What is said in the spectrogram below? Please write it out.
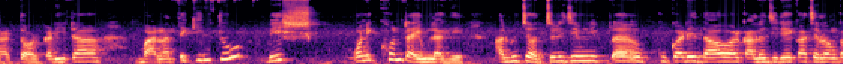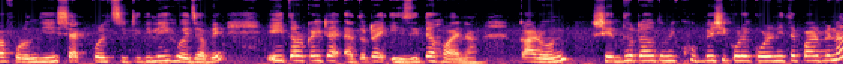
আর তরকারিটা বানাতে কিন্তু বেশ অনেকক্ষণ টাইম লাগে। আলু চচ্চড়ি যেমনি কুকারে দাও আর কালো জিরে, কাঁচা লঙ্কা ফোড়ন দিয়ে স্যাক করে সিটি দিলেই হয়ে যাবে। এই তরকারিটা এতটা ইজিতে হয় না। কারণ সেদ্ধটাও তুমি খুব বেশি করে করে নিতে পারবে না,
